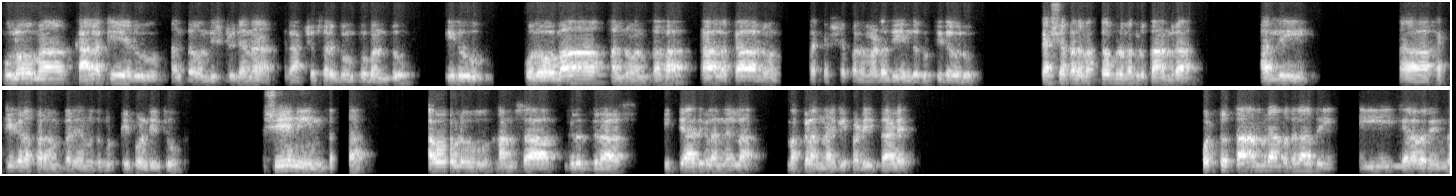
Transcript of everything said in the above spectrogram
ಪುಲೋಮ, ಕಾಲಕೇಯರು ಅಂತ ಒಂದಿಷ್ಟು ಜನ ರಾಕ್ಷಸರ ಗುಂಪು ಬಂತು ಇದು ಪುಲೋಮ ಅನ್ನುವಂತಹ ಕಾಲಕ ಅನ್ನುವಂತಹ ಕಶ್ಯಪನ ಮಡದಿಯಿಂದ ಹುಟ್ಟಿದವರು. ಕಶ್ಯಪನ ಮತ್ತೊಬ್ಬಳು ಮಗಳು ತಾಮ್ರ. ಅಲ್ಲಿ, ಆ, ಹಕ್ಕಿಗಳ ಪರಂಪರೆ ಅನ್ನೋದು ಹುಟ್ಟಿಕೊಂಡಿತು ಶೇನಿ ಅಂತ ಅವಳು ಹಂಸ, ಗೃದ್ರ ಇತ್ಯಾದಿಗಳನ್ನೆಲ್ಲ ಮಕ್ಕಳನ್ನಾಗಿ ಪಡೆಯುತ್ತಾಳೆ. ಒಟ್ಟು ತಾಮ್ರ ಮೊದಲಾದ ಈ ಕೆಲವರಿಂದ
